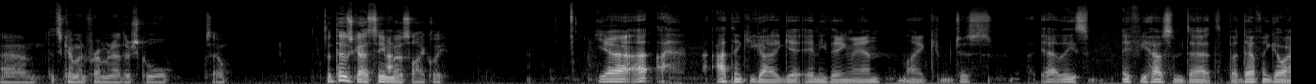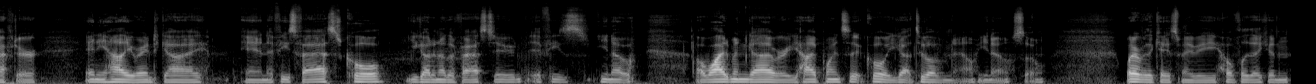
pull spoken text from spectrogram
um, that's coming from another school. So, but those guys seem most likely. Yeah, I I think you got to get anything, man. Like just at least if you have some depth, but definitely go after any highly ranked guy. And if he's fast, cool. You got another fast dude. If he's you know a Wideman guy where he high points it, cool. You got two of them now. You know, so whatever the case may be, hopefully they can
